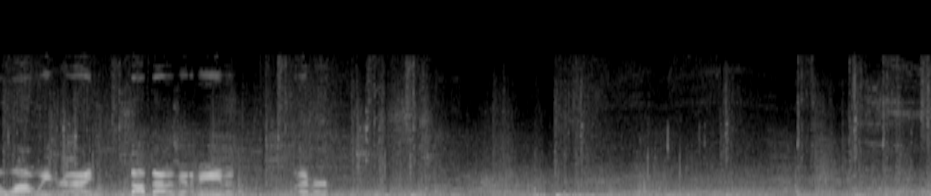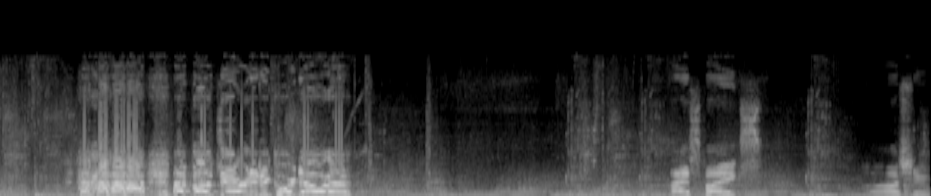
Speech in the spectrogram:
A lot weaker than I thought that was gonna be, but whatever. I bumped Aaron into Cordona! I have spikes. Oh shoot.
